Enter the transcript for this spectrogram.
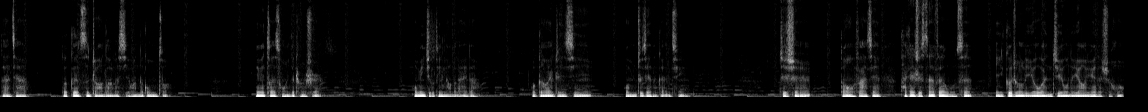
大家都各自找到了喜欢的工作，因为在同一个城市。我们一直都挺聊得来的，我格外珍惜我们之间的感情。只是，当我发现他开始三番五次以各种理由婉拒我的邀约的时候，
